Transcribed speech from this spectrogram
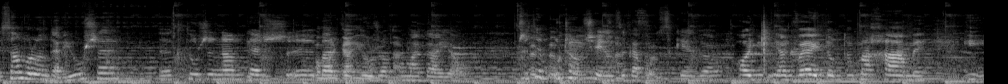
Są wolontariusze, y, którzy nam też bardzo Pomagają, dużo tak. pomagają. Przy tym uczą się języka polskiego, Oni jak wejdą, to machamy i, i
